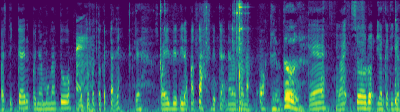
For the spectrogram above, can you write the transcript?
Pastikan penyambungan tu ah. betul-betul ketat ya. Okey. Supaya dia tidak patah dekat dalam tanah. Okey, betul. Okey, alright. So road yang ketiga.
